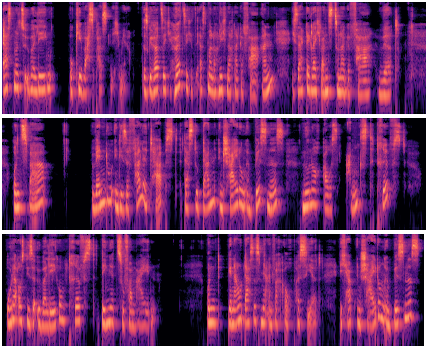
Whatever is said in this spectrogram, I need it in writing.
erstmal zu überlegen, okay, was passt nicht mehr? Das gehört sich, hört sich jetzt erstmal noch nicht nach einer Gefahr an. Ich sage dir gleich, wann es zu einer Gefahr wird. Und zwar, wenn du in diese Falle tappst, dass du dann Entscheidungen im Business nur noch aus Angst triffst oder aus dieser Überlegung triffst, Dinge zu vermeiden. Und genau das ist mir einfach auch passiert. Ich habe Entscheidungen im Business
